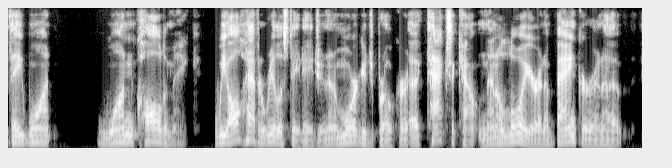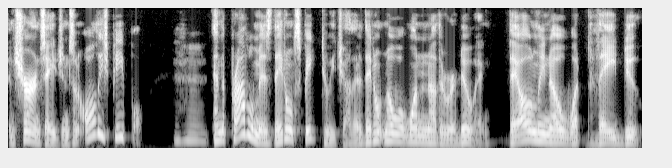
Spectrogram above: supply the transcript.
they want one call to make. We all have a real estate agent and a mortgage broker, a tax accountant and a lawyer and a banker and a insurance agents and all these people. Mm-hmm. And the problem is they don't speak to each other. They don't know what one another are doing. They only know what they do.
